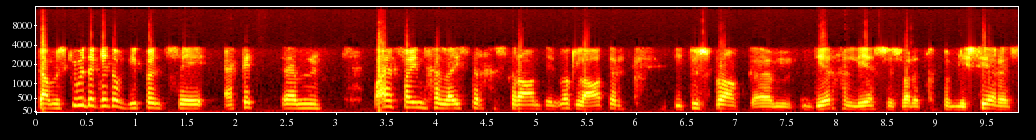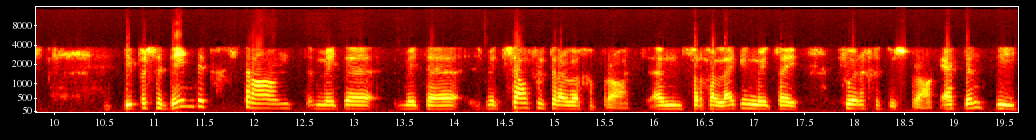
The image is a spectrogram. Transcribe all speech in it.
Ja, miskien moet ek net op die punt sê ek het ehm um, baie fyn geluister gisterand en ook later die toespraak ehm um, deurgelees soos wat dit gepubliseer is. Die president het gisterand met 'n met 'n met selfvertroue gepraat in vergelyking met sy vorige toespraak. Ek dink die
